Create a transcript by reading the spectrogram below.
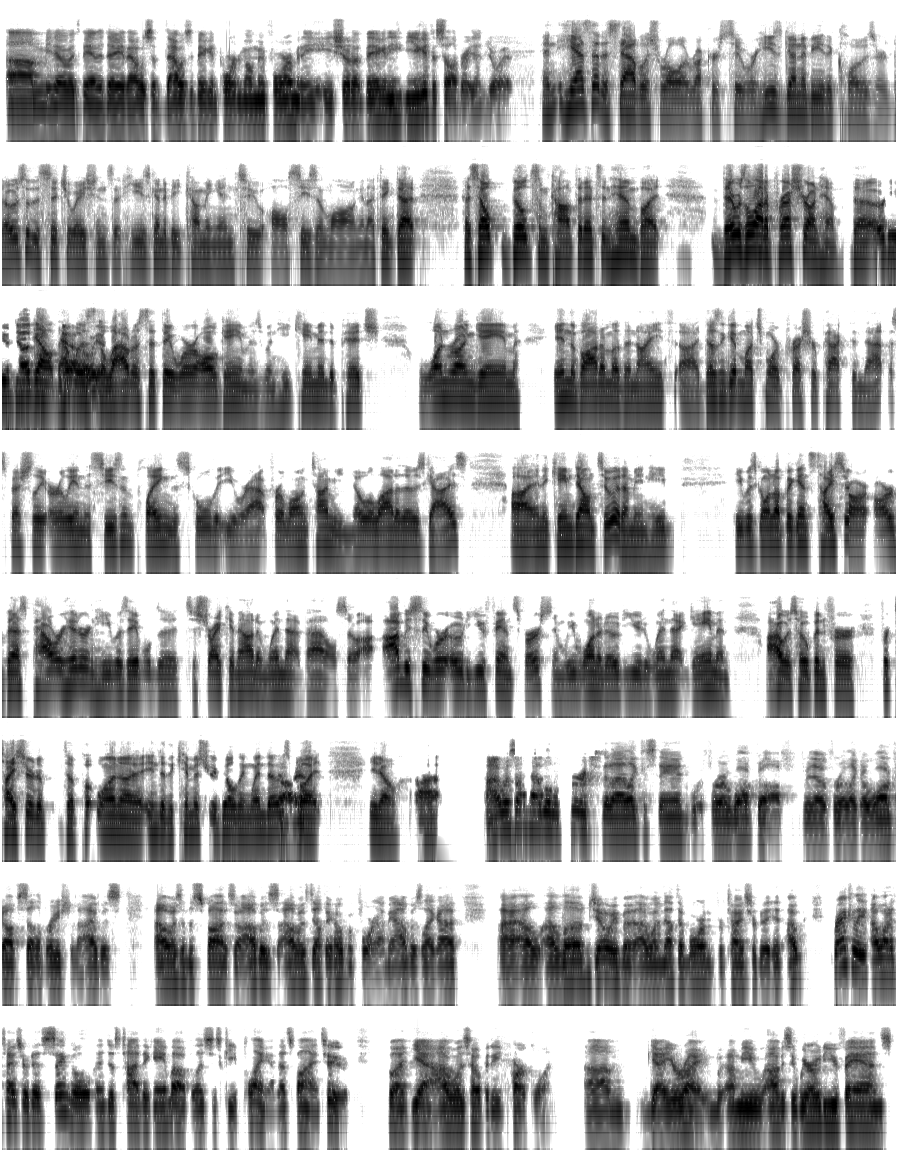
Um, you know, at the end of the day, that was a that was a big important moment for him, and he, he showed up big, and he, you get to celebrate and enjoy it. And he has that established role at Rutgers too, where he's going to be the closer. Those are the situations that he's going to be coming into all season long. And I think that has helped build some confidence in him. But there was a lot of pressure on him. The ODU dugout, that yeah, was oh, yeah. the loudest that they were all game, is when he came in to pitch, one run game in the bottom of the ninth. Uh, doesn't get much more pressure packed than that, especially early in the season, playing the school that you were at for a long time. You know a lot of those guys. Uh, and it came down to it. I mean, he he was going up against Tyson, our, our best power hitter, and he was able to to strike him out and win that battle. So obviously we're ODU fans first, and we wanted ODU to win that game. And I was hoping for for Tyson to to put one uh, into the chemistry building windows, oh, yeah. but you know, uh, I was on that little perch that I like to stand for a walk off, you know, for like a walk off celebration. I was I was in the spot, so I was I was definitely hoping for it. I mean, I was like I I I love Joey, but I want nothing more than for Tyson to hit. I, frankly, I wanted Tyson to hit single and just tie the game up. Let's just keep playing. That's fine too. But yeah, I was hoping he'd park one. Um, yeah, you're right. I mean, obviously we're ODU fans.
